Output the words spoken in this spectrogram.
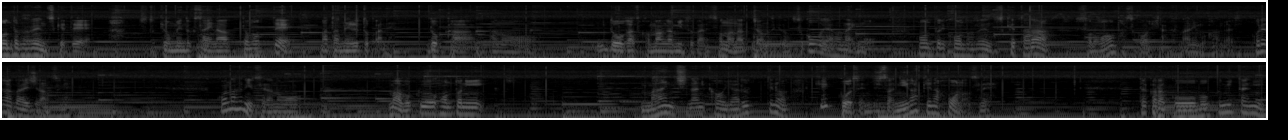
コンタクトレンズつけて、ちょっと今日めんどくさいなって思って、また寝るとかね、どっか、あの、動画とか漫画見るとかね、そんなになっちゃうんですけど、そこをやらない。もう、本当にコンタクトレンズつけたら、そのままパソコンを開く。何も考えず。これが大事なんですね。こんな風にですね、あの、まあ僕、本当に、毎日何かをやるっていうのは結構ですね、実は苦手な方なんですね。だからこう僕みたいに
